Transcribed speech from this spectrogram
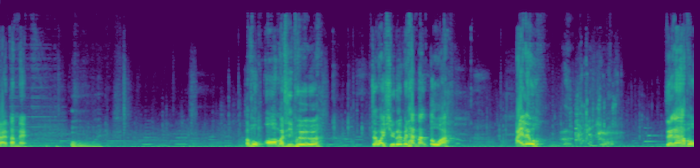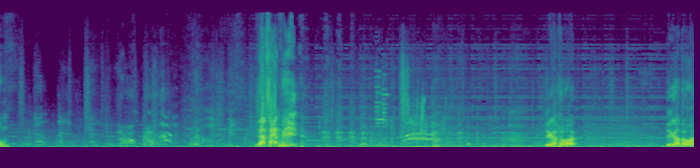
้ายตำแหน่ง โอ้ย แล้วผมอ้อมมาทีเผลอจังหวะคิวเลยไม่ทันตั้งตัว ไปเร็ว เจอกันครับผม อย่าแซงพี่พี่ขอโทษ พี่ขอโทษ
